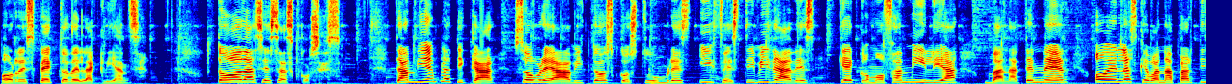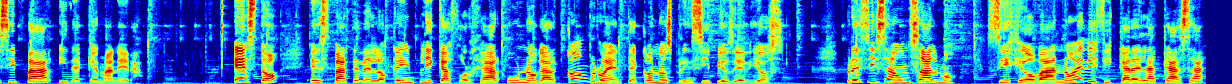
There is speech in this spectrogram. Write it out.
o respecto de la crianza. Todas esas cosas. También platicar sobre hábitos, costumbres y festividades que como familia van a tener o en las que van a participar y de qué manera. Esto es parte de lo que implica forjar un hogar congruente con los principios de Dios precisa un salmo. Si Jehová no edificara la casa,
